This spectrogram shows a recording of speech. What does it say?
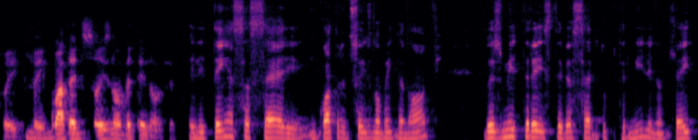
Foi, foi em uhum. quatro edições 99. Ele tem essa série em quatro edições 99. 2003 teve a série do Peter Milligan, que aí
